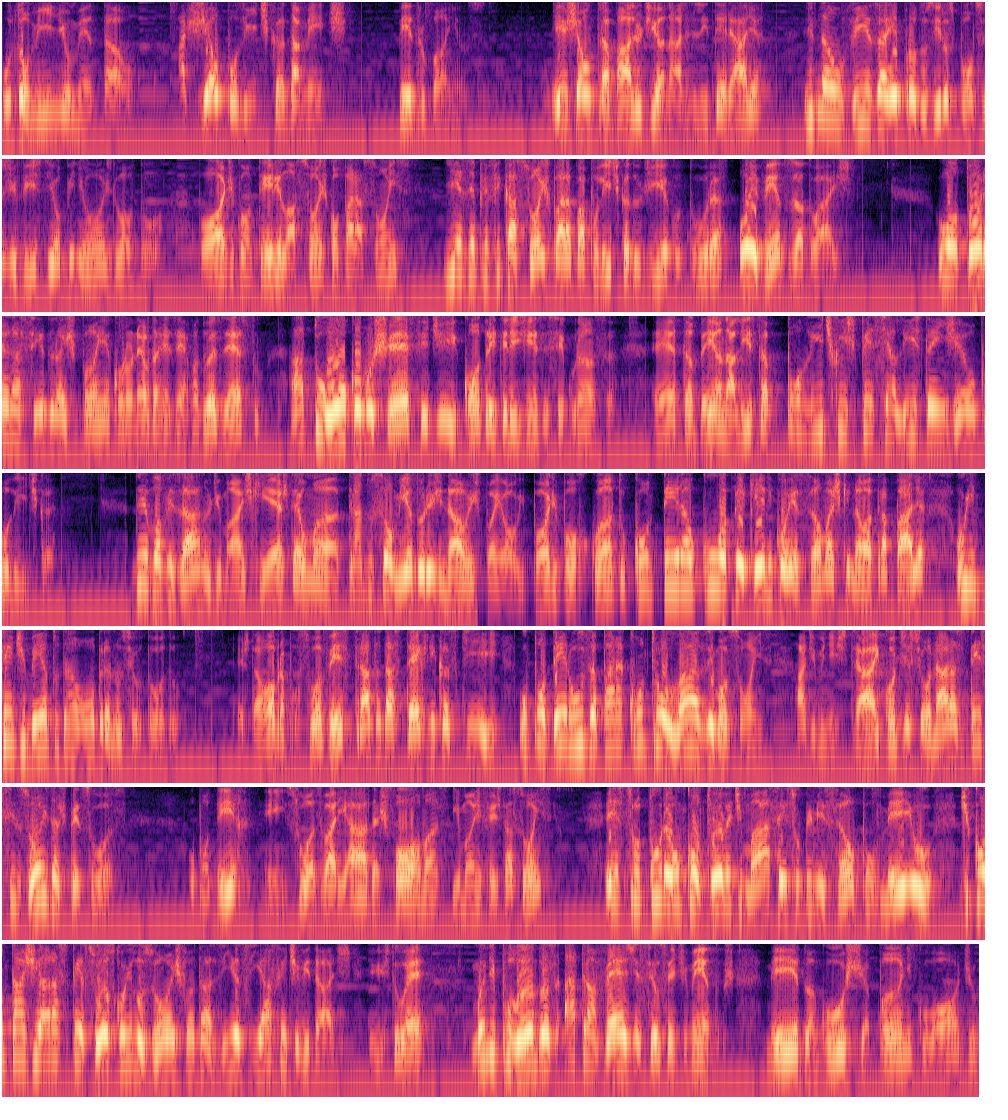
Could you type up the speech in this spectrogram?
O domínio mental. A geopolítica da mente. Pedro Banhos. Este é um trabalho de análise literária e não visa reproduzir os pontos de vista e opiniões do autor. Pode conter ilações, comparações e exemplificações para com a política do dia, cultura ou eventos atuais. O autor é nascido na Espanha, coronel da reserva do Exército, atuou como chefe de contra-inteligência e segurança. É também analista político e especialista em geopolítica. Devo avisar no demais que esta é uma tradução minha do original em espanhol e pode, por quanto, conter alguma pequena incorreção, mas que não atrapalha o entendimento da obra no seu todo. Esta obra, por sua vez, trata das técnicas que o poder usa para controlar as emoções, administrar e condicionar as decisões das pessoas. O poder, em suas variadas formas e manifestações, estrutura um controle de massa e submissão por meio de contagiar as pessoas com ilusões, fantasias e afetividades, isto é, manipulando-as através de seus sentimentos, medo, angústia, pânico, ódio.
